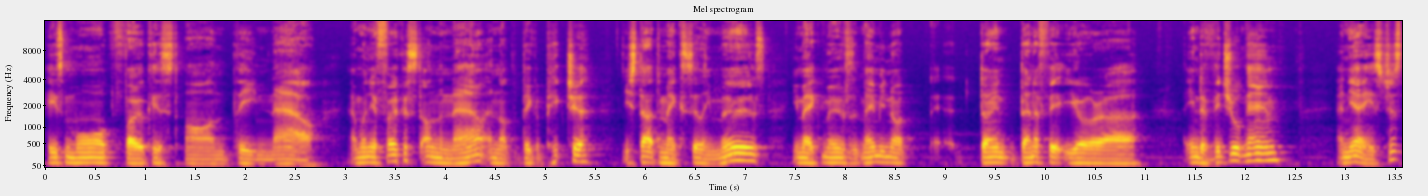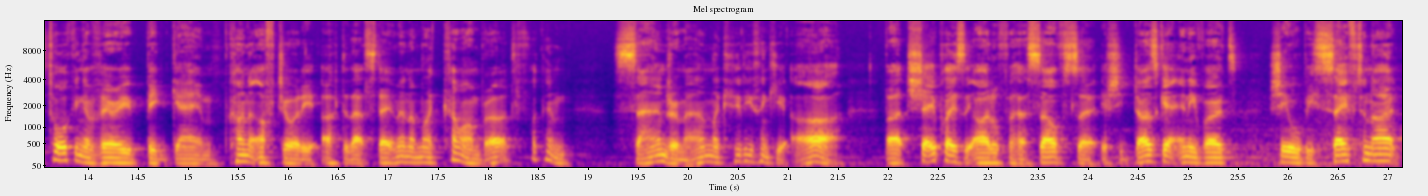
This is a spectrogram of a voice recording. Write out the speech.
He's more focused on the now. And when you're focused on the now and not the bigger picture, you start to make silly moves. You make moves that maybe not don't benefit your uh, individual game. And yeah, he's just talking a very big game. Kind of off Geordie after that statement. I'm like, come on, bro. It's fucking Sandra, man. Like, who do you think you are? But Shay plays the idol for herself, so if she does get any votes, she will be safe tonight.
